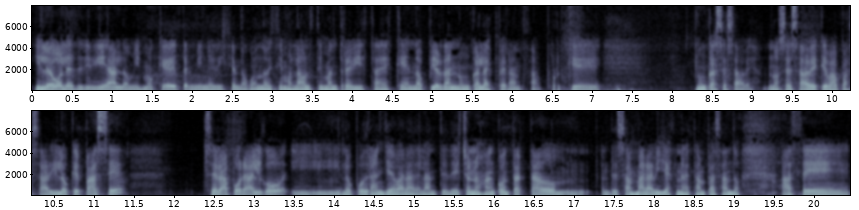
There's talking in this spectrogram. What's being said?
Y luego les diría lo mismo que terminé diciendo cuando hicimos la última entrevista, es que no pierdan nunca la esperanza, porque nunca se sabe, no se sabe qué va a pasar. Y lo que pase será por algo y, y lo podrán llevar adelante. De hecho, nos han contactado mm, de esas maravillas que nos están pasando. Hace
